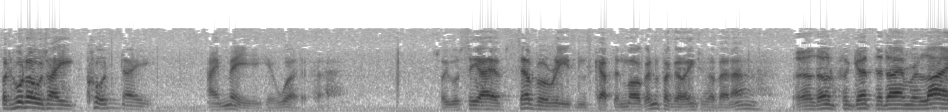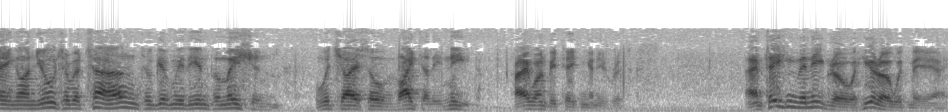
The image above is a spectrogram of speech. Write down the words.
But who knows, I could, I, I may hear word of her. So you see, I have several reasons, Captain Morgan, for going to Havana. Well, don't forget that I'm relying on you to return to give me the information which I so vitally need. I won't be taking any risks. I'm taking the Negro, a hero, with me. I,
